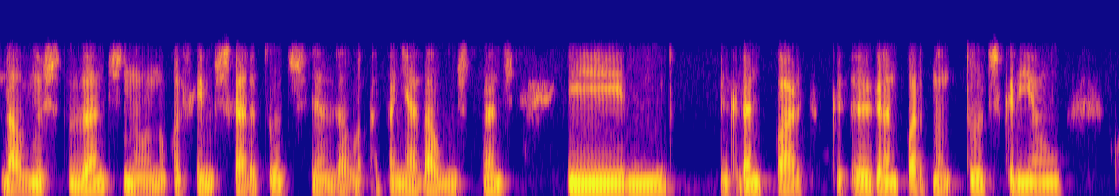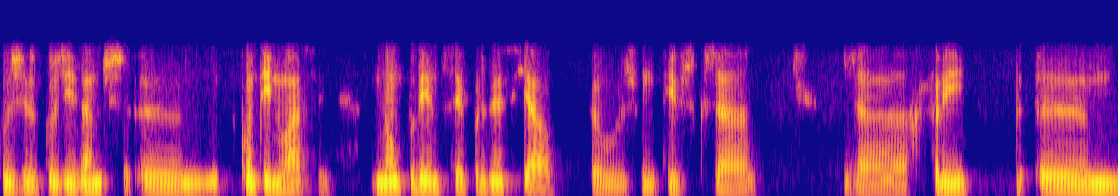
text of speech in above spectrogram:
de, alguns estudantes, não, não conseguimos chegar a todos, fizemos apanhado de alguns estudantes e hum, grande parte, grande parte não, todos queriam que os, que os exames uh, continuassem, não podendo ser presencial, pelos motivos que já, já referi, uh,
